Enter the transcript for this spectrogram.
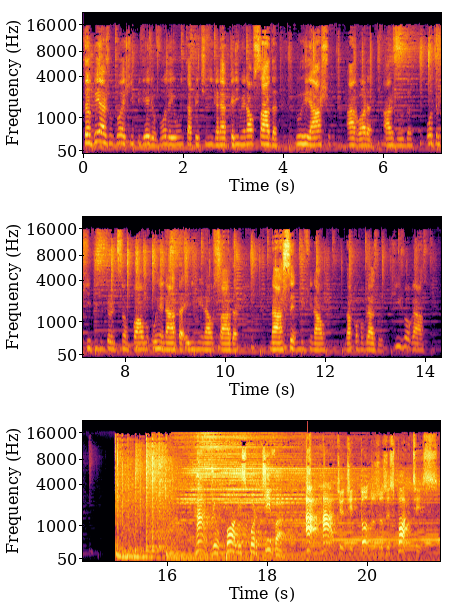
também ajudou a equipe dele, o vôlei 1 em Tapetininga, na época eliminar o Sada no Riacho. Agora ajuda outra equipe do interior de São Paulo, o Renata, eliminar o Sada na semifinal da Copa Brasil. Que jogaço! Rádio Poliesportiva. A rádio de todos os esportes.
